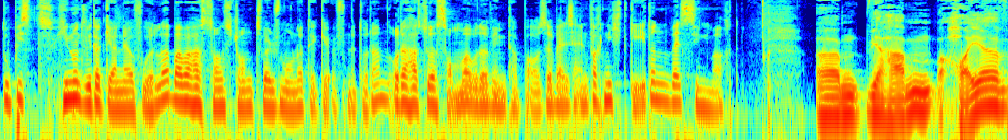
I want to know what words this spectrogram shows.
Du bist hin und wieder gerne auf Urlaub, aber hast sonst schon zwölf Monate geöffnet, oder? Oder hast du eine Sommer- oder Winterpause, weil es einfach nicht geht und weil es Sinn macht? Ähm, wir haben heuer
